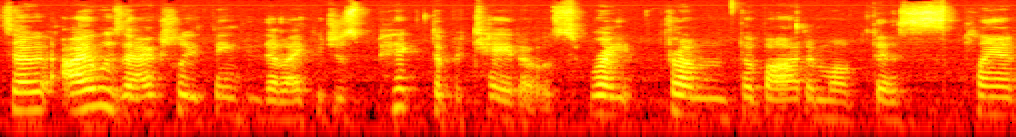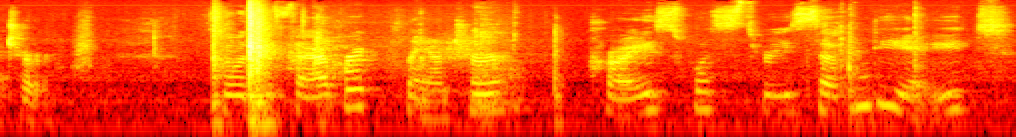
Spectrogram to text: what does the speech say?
So I was actually thinking that I could just pick the potatoes right from the bottom of this planter. So it's a fabric planter. Price was three seventy eight.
